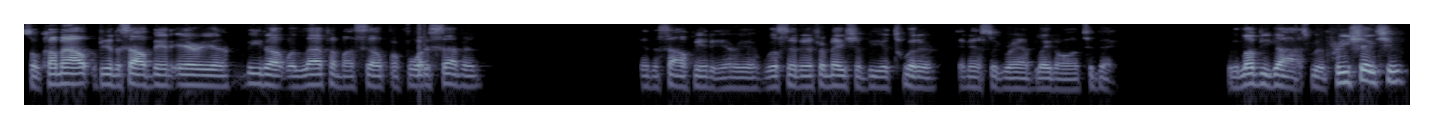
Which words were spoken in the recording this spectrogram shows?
So come out if you're in the South Bend area, meet up with Left and myself from four to seven in the South Bend area. We'll send information via Twitter and Instagram later on today. We love you guys. We appreciate you.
